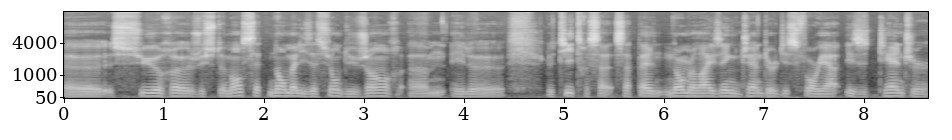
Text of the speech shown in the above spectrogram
euh, sur euh, justement cette normalisation du genre euh, et le, le titre s'appelle Normalizing Gender Dysphoria is Danger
